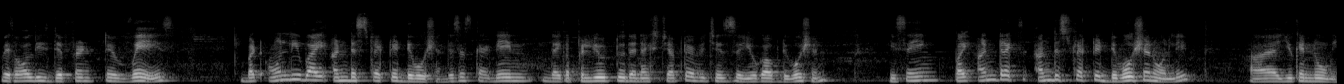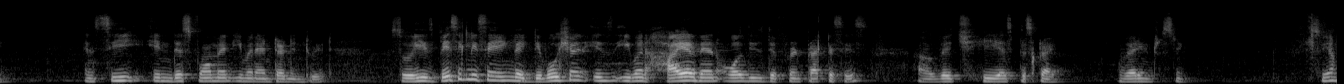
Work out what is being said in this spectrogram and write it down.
with all these different uh, ways but only by undistracted devotion. This is again like a prelude to the next chapter which is the yoga of devotion. He's saying by undistracted devotion only uh, you can know me and see in this form and even entered into it. So he's basically saying like devotion is even higher than all these different practices uh, which he has prescribed. Very interesting. So yeah,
